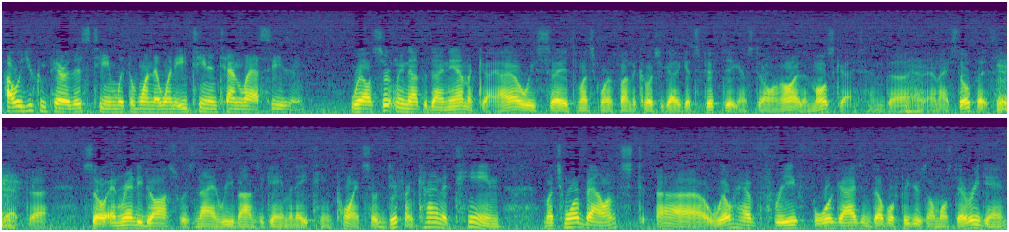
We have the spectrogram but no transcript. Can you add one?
How would you compare this team with the one that went 18 and 10 last season? Well, certainly not the dynamic guy. I always say it's much more fun to coach a guy that gets 50 against Illinois than most guys, and uh, and, and, I still say that. Uh, so, and Randy Doss was nine rebounds a game and 18 points. So, different kind of team, much more balanced. Uh, we'll have three, four guys in double figures almost every game.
